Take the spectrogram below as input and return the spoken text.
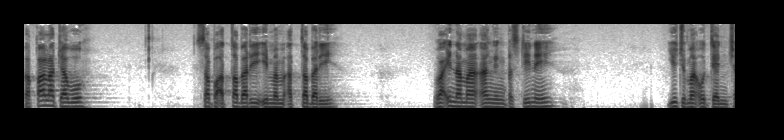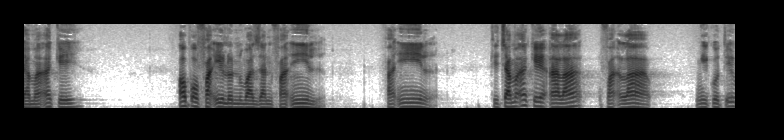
Waqala dawuh sapa at-tabari Imam at-tabari wa inama angin pestine yujma'u den jama'ake apa fa'ilun wazan fa'il fa'il dijama'ake ala fa'la ngikuti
